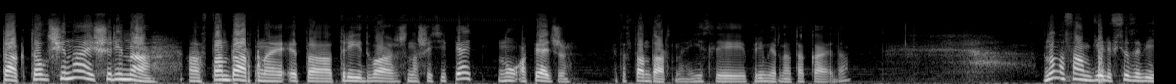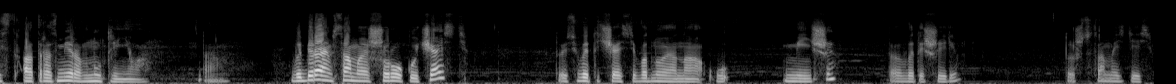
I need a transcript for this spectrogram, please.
Так, толщина и ширина а, стандартная это 3,2 на 6,5. Ну, опять же, это стандартная, если примерно такая, да. Но на самом деле все зависит от размера внутреннего. Да. Выбираем самую широкую часть. То есть в этой части в одной она меньше, да, в этой шире. То же самое здесь.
